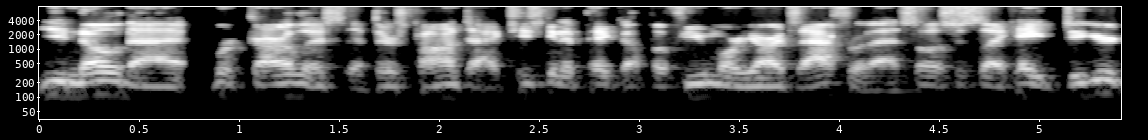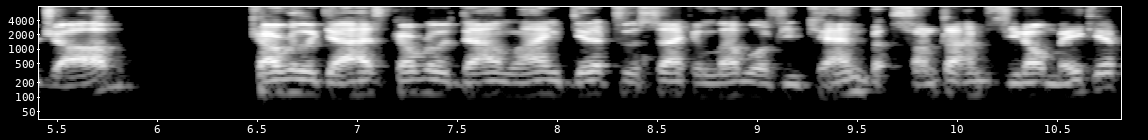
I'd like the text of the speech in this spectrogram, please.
you know that regardless if there's contact, he's gonna pick up a few more yards after that. So it's just like, hey, do your job, cover the guys, cover the down line, get up to the second level if you can. But sometimes you don't make it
